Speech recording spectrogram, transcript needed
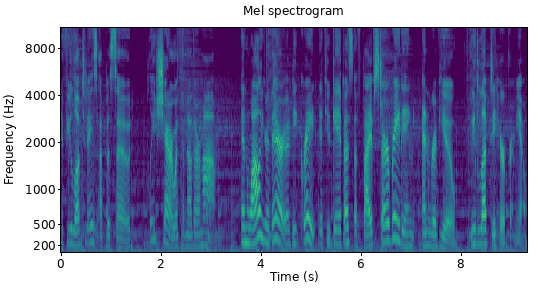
If you love today's episode, please share with another mom. And while you're there, it would be great if you gave us a five star rating and review. We'd love to hear from you.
